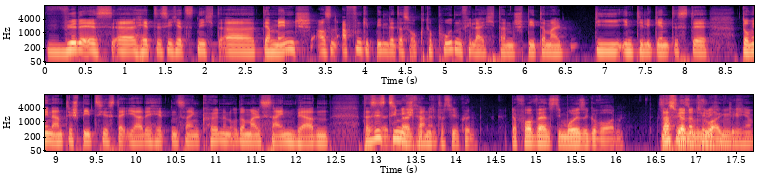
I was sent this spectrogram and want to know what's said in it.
würde es, äh, hätte sich jetzt nicht äh, der Mensch aus dem Affen gebildet, dass Oktopoden vielleicht dann später mal die intelligenteste, dominante Spezies der Erde hätten sein können oder mal sein werden. Das ist Äh, ziemlich nein, das hätte spannend. nicht passieren können. Davor wären es die Mäuse geworden. Das wär wäre sowieso natürlich möglich, ja.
